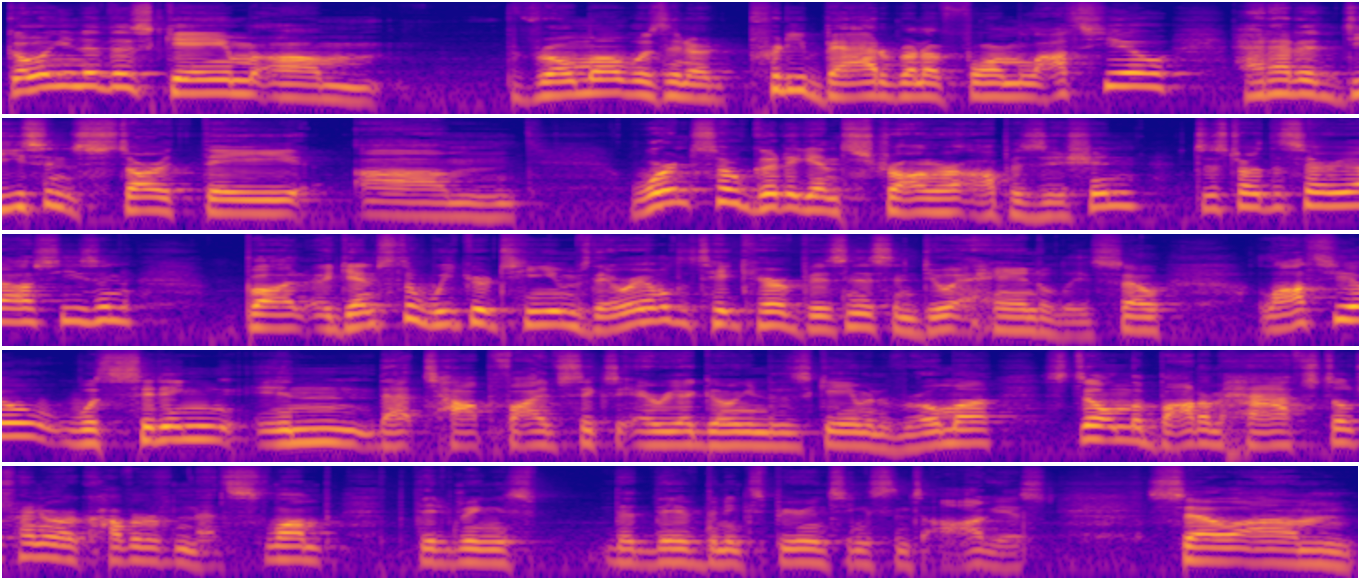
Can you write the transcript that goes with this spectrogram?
going into this game, um, Roma was in a pretty bad run of form. Lazio had had a decent start. They um, weren't so good against stronger opposition to start the Serie A season, but against the weaker teams, they were able to take care of business and do it handily. So Lazio was sitting in that top five, six area going into this game, and Roma still in the bottom half, still trying to recover from that slump that they've been, that they've been experiencing since August. So um,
